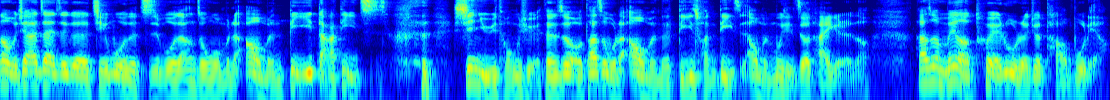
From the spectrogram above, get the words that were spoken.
那我们现在在这个节目的直播当中，我们的澳门第一大弟子 新余同学，他说他是我的澳门的嫡传弟子，澳门目前只有他一个人哦。他说：“没有退路了就逃不了。”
